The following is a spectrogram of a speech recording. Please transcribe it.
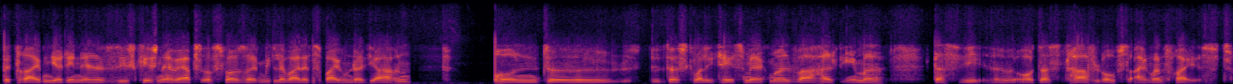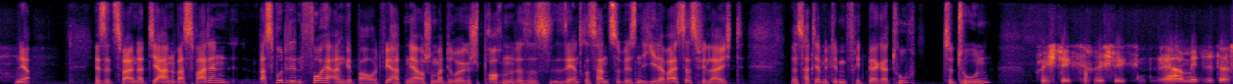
betreiben ja den äh, Süßkirchen Erwerbsobstbau seit mittlerweile 200 Jahren. Und äh, das Qualitätsmerkmal war halt immer, dass wir, äh, das Tafelobst einwandfrei ist. Ja. Ja, seit 200 Jahren. Was war denn, was wurde denn vorher angebaut? Wir hatten ja auch schon mal darüber gesprochen und das ist sehr interessant zu wissen. Nicht jeder weiß das vielleicht. Das hat ja mit dem Friedberger Tuch zu tun. Richtig, richtig. Ja, mit das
